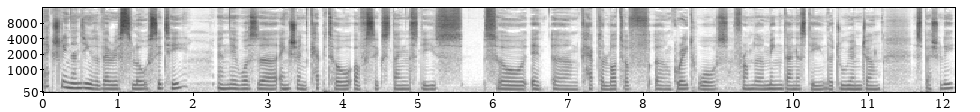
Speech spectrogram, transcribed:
Actually, Nanjing is a very slow city, and it was the ancient capital of six dynasties. So it um, kept a lot of um, great wars from the Ming Dynasty, the Zhu Yuanzhang, especially.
